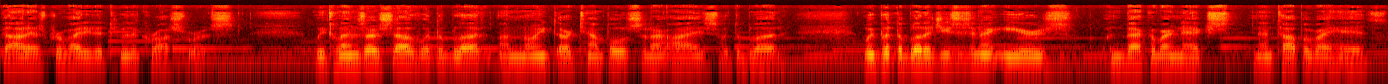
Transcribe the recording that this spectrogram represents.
God has provided it through the cross for us. We cleanse ourselves with the blood, anoint our temples and our eyes with the blood. We put the blood of Jesus in our ears, on the back of our necks, and on top of our heads.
